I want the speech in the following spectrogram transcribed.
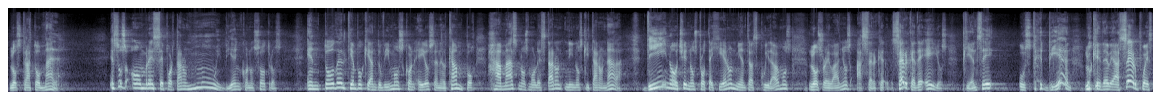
los trató mal. Esos hombres se portaron muy bien con nosotros. En todo el tiempo que anduvimos con ellos en el campo, jamás nos molestaron ni nos quitaron nada. Día y noche nos protegieron mientras cuidábamos los rebaños cerca de ellos. Piense usted bien lo que debe hacer, pues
